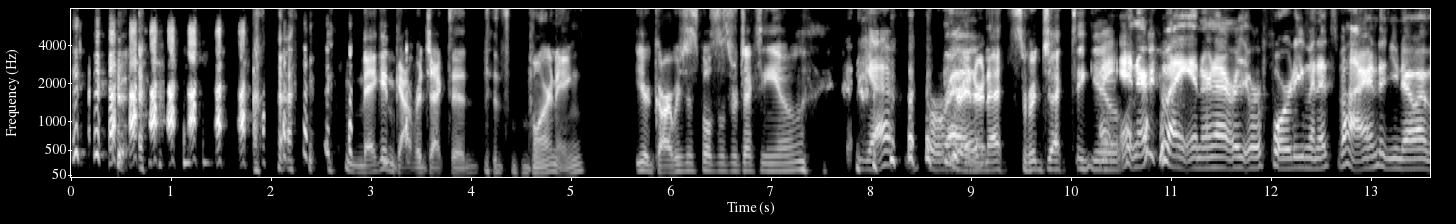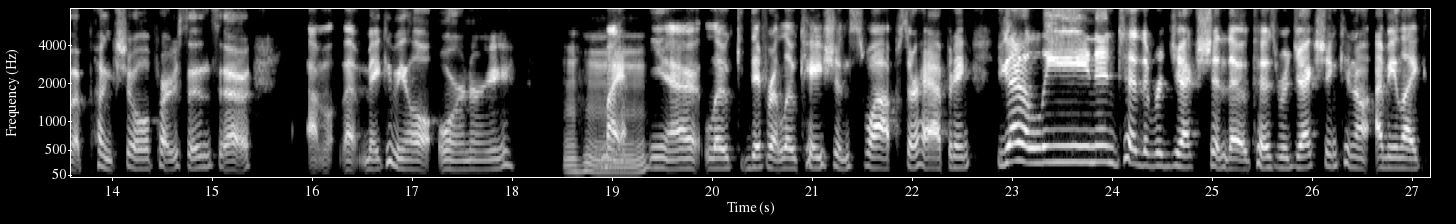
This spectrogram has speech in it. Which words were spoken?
Megan got rejected this morning. Your garbage disposal is rejecting you. Yeah, Your internet's rejecting My, you. inter- my internet, re- we're 40 minutes behind, and you know I'm a punctual person, so um, that making me a little ornery. Mhm. my you know lo- different location swaps are happening. You got to lean into the rejection though because rejection can i mean like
